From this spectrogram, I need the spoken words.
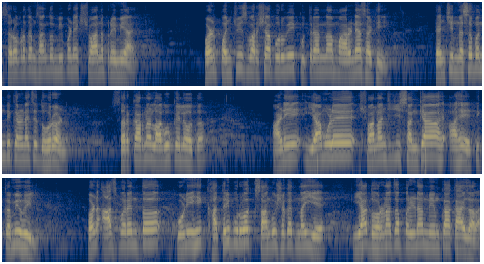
सर्वप्रथम सांगतो मी पण एक श्वानप्रेमी आहे. पण पंचवीस वर्षापूर्वी कुत्र्यांना मारण्यासाठी त्यांची नसबंदी करण्याचे धोरण सरकारनं लागू केलं होतं. आणि यामुळे श्वानांची जी संख्या आहे ती कमी होईल. पण आजपर्यंत कोणीही खात्रीपूर्वक सांगू शकत नाही आहे की या धोरणाचा परिणाम नेमका काय झाला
